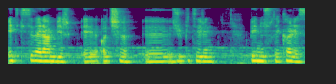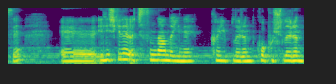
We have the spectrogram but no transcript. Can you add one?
etkisi veren bir açı Jüpiter'in Venüs'te karesi. İlişkiler açısından da yine kayıpların, kopuşların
